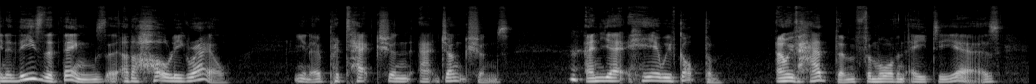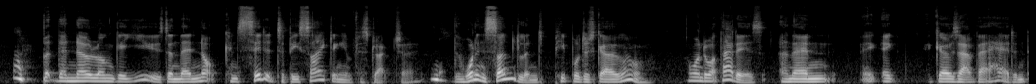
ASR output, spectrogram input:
You know, these are the things that are the holy grail. You know, protection at junctions. And yet here we've got them. And we've had them for more than 80 years, hmm. but they're no longer used and they're not considered to be cycling infrastructure. Hmm. The one in Sunderland, people just go, oh, I wonder what that is. And then it, it, it goes out of their head. And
